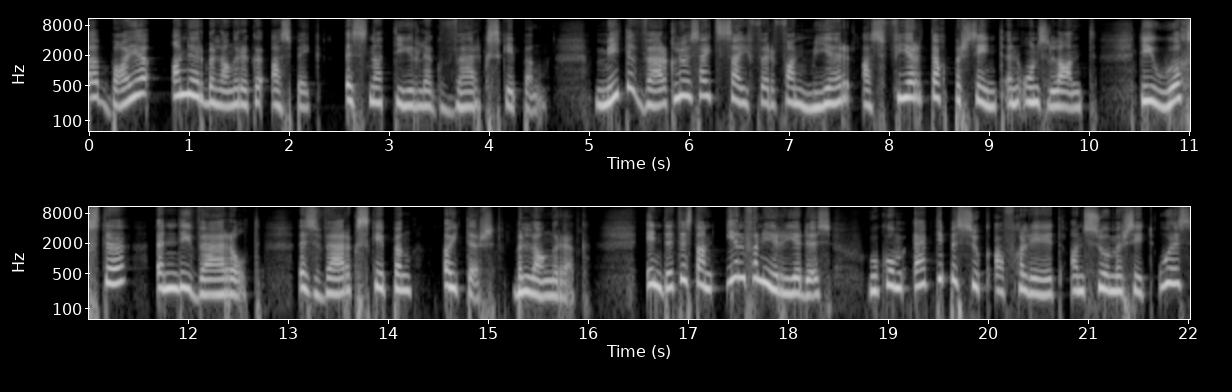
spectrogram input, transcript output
'n Baie ander belangrike aspek is natuurlik werkskepping. Met 'n werkloosheidssyfer van meer as 40% in ons land, die hoogste in die wêreld is werkskepping uiters belangrik. En dit is dan een van die redes hoekom ek die besoek afgelê het aan Somerset Oos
